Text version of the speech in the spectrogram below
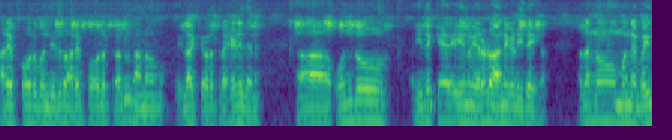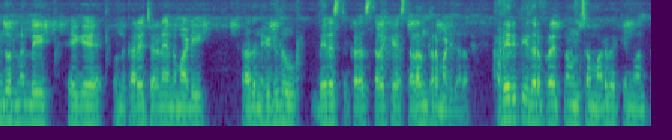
ಆರ್ ಎಫ್ ಅವರು ಬಂದಿದ್ದರು. ಆರ್ ಎಫ್ ಅವ್ರ ಹತ್ರನೂ ನಾನು ಇಲಾಖೆಯವರ ಹತ್ರ ಹೇಳಿದ್ದೇನೆ. ಒಂದು ಇದಕ್ಕೆ ಏನು ಎರಡು ಆನೆಗಳಿದೆ ಈಗ. ಅದನ್ನು ಮೊನ್ನೆ ಬೈಂದೂರಿನಲ್ಲಿ ಹೇಗೆ ಒಂದು ಕಾರ್ಯಾಚರಣೆಯನ್ನು ಮಾಡಿ ಅದನ್ನು ಹಿಡಿದು ಬೇರೆ ಸ್ಥ- ಸ್ಥಳಕ್ಕೆ ಸ್ಥಳಾಂತರ ಮಾಡಿದ್ದಾರೆ. ಅದೇ ರೀತಿ ಇದರ ಪ್ರಯತ್ನವನ್ನು ಸಹ ಮಾಡಬೇಕೆನ್ನುವಂಥ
